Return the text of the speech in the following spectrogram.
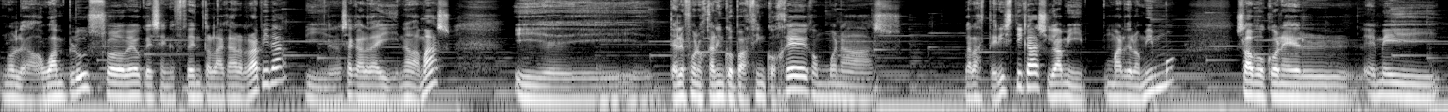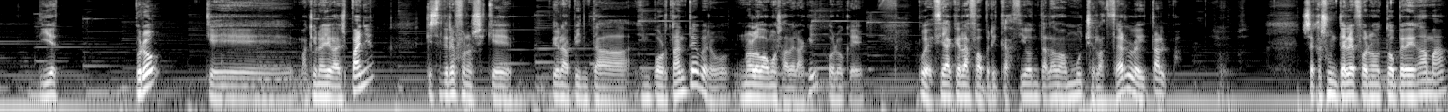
no le hago OnePlus, solo veo que se centra la cara rápida y la sacar de ahí nada más. Y, teléfonos que han para 5G con buenas características. Y a mí más de lo mismo, salvo con el MI 10 Pro, que aquí no llega a España que este teléfono sí que tiene una pinta importante, pero no lo vamos a ver aquí, con lo que pues decía que la fabricación tardaba mucho en hacerlo y tal. Sacas un teléfono tope de gama,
